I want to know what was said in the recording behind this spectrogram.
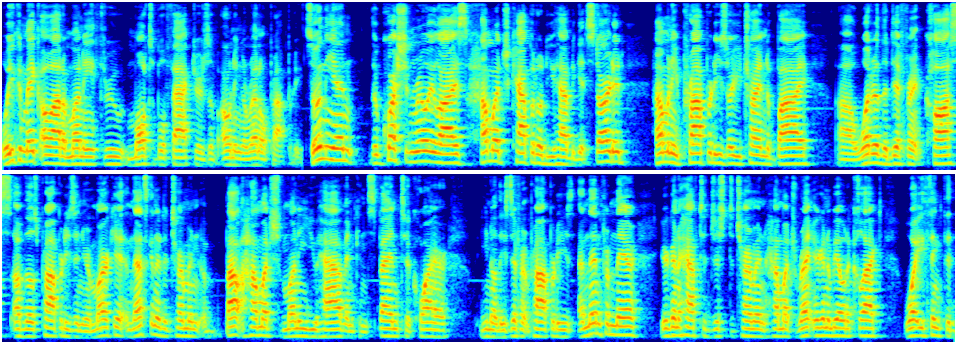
Well, you can make a lot of money through multiple factors of owning a rental property. So, in the end, the question really lies how much capital do you have to get started? How many properties are you trying to buy? Uh, what are the different costs of those properties in your market and that's going to determine about how much money you have and can spend to acquire you know these different properties and then from there you're going to have to just determine how much rent you're going to be able to collect what you think the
